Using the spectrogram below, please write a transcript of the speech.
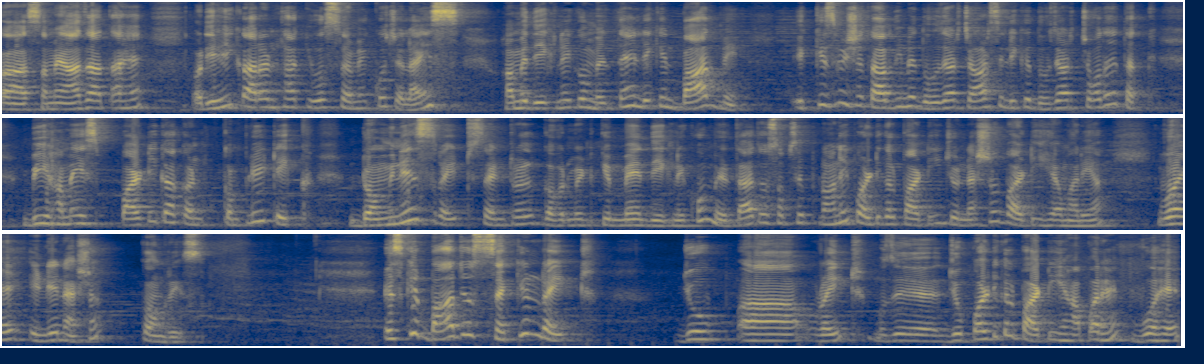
आ, समय आ जाता है और यही कारण था कि उस समय कुछ अलायंस हमें देखने को मिलते हैं लेकिन बाद में इक्कीसवीं शताब्दी में 2004 से लेकर 2014 तक भी हमें इस पार्टी का कंप्लीट एक डोमिनेंस राइट सेंट्रल गवर्नमेंट के में देखने को मिलता है। तो सबसे पुरानी पॉलिटिकल पार्टी जो नेशनल पार्टी है हमारे यहाँ वह है इंडियन नेशनल कांग्रेस इसके बाद जो सेकेंड राइट जो राइट मुझे, जो पॉलिटिकल पार्टी यहाँ पर है, वो है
